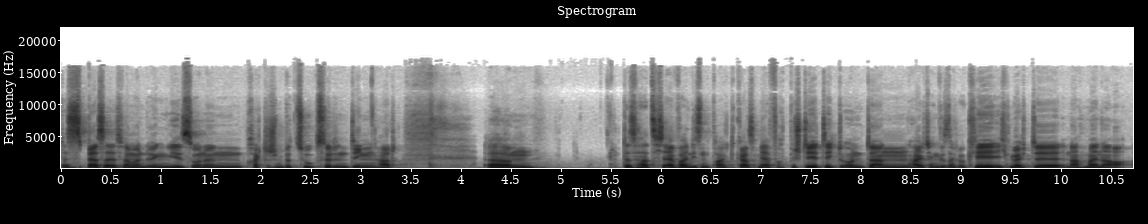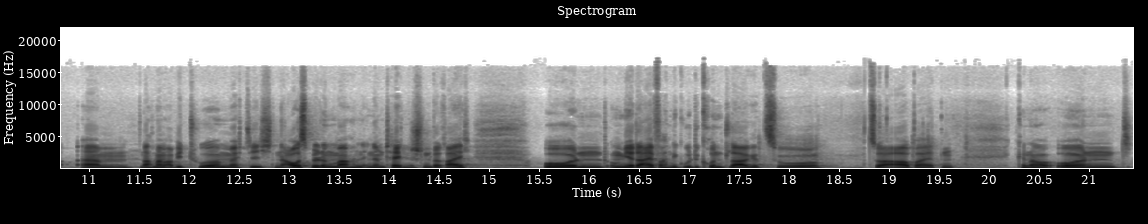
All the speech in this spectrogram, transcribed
dass es besser ist, wenn man irgendwie so einen praktischen Bezug zu den Dingen hat. Ähm, das hat sich einfach in diesen Praktikas mehrfach bestätigt und dann habe ich dann gesagt, okay, ich möchte nach, meiner, ähm, nach meinem Abitur möchte ich eine Ausbildung machen in einem technischen Bereich und um mir da einfach eine gute Grundlage zu, zu erarbeiten. Genau, und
